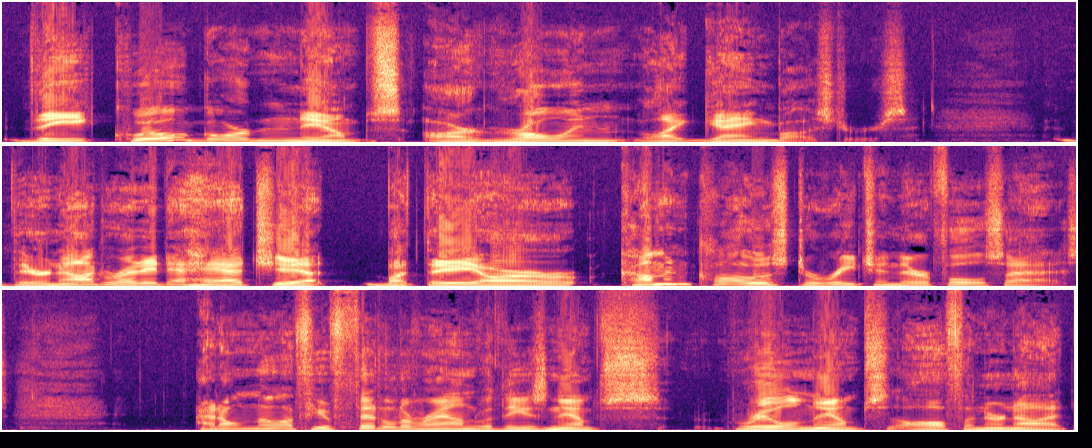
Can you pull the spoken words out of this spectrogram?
the Quill Gordon nymphs are growing like gangbusters. They're not ready to hatch yet, but they are coming close to reaching their full size. I don't know if you've fiddled around with these nymphs, real nymphs, often or not,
